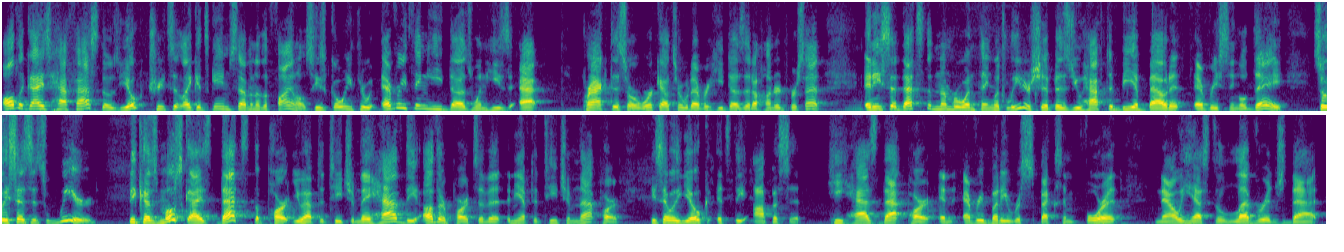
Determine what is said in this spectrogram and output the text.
all the guys half-ass those. Yoke treats it like it's Game Seven of the Finals. He's going through everything he does when he's at practice or workouts or whatever. He does it hundred percent. And he said that's the number one thing with leadership is you have to be about it every single day. So he says it's weird because most guys, that's the part you have to teach them. They have the other parts of it, and you have to teach them that part. He said with Yoke, it's the opposite. He has that part, and everybody respects him for it. Now he has to leverage that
